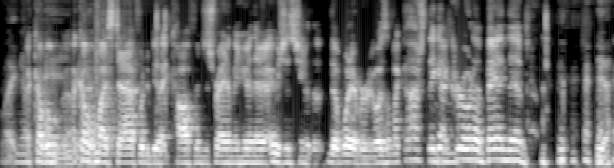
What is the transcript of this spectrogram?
Like A couple, hey, a couple of my staff would be like coughing just randomly here and there. It was just you know the, the whatever it was. I'm like, gosh, they got Mhm. Corona, ban them. Yeah.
